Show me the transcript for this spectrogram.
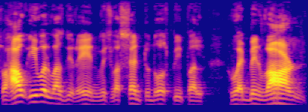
So how evil was the rain which was sent to those people who had been warned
